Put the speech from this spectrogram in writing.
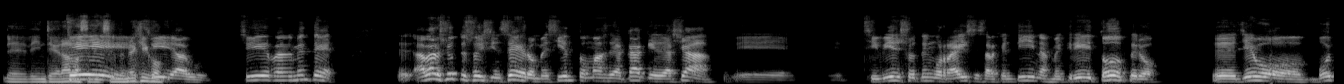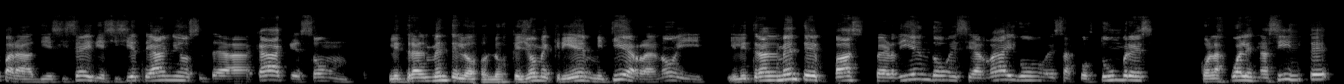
de, integrar la selección de México? Sí, sí, realmente. Eh, a ver, yo te soy sincero, me siento más de acá que de allá. Eh, si bien yo tengo raíces argentinas, me crié y todo, pero eh, llevo, voy para 16, 17 años de acá, que son literalmente los, los que yo me crié en mi tierra, ¿no? Y, y literalmente vas perdiendo ese arraigo, esas costumbres con las cuales naciste,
